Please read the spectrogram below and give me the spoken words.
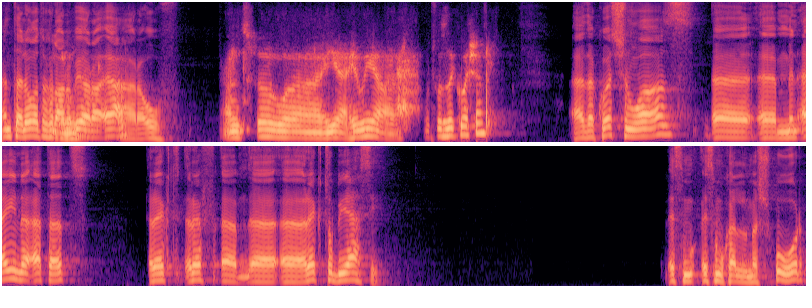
أنت لغتك العربية رائعة رؤوف And so, uh, yeah, here we are. What was the question? Uh, the question was uh, uh, من أين أتت ريكت ريف uh, uh, ريكتو بياسي؟ اسم اسمك المشهور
